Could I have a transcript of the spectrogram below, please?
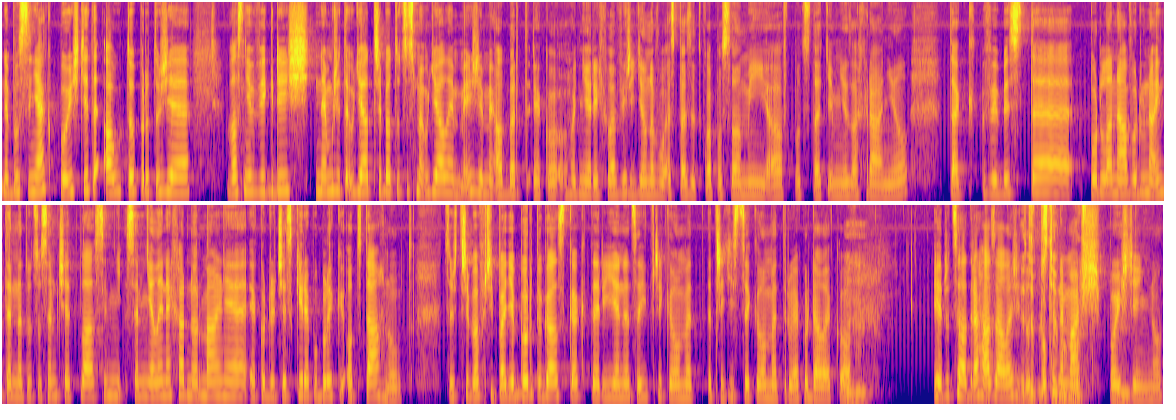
nebo si nějak pojištěte auto, protože vlastně vy, když nemůžete udělat třeba to, co jsme udělali my, že mi Albert jako hodně rychle vyřídil novou SPZ a poslal mi ji a v podstatě mě zachránil, tak vy byste podle návodu na internetu, co jsem četla, se měli nechat normálně jako do České republiky odtáhnout. Což třeba v případě Portugalska, který je necelý 3 kilometr, 3000 kilometrů jako daleko, mm. Je docela drahá záležitost, Je to prostě pokud nemáš blbost. pojištění. No.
